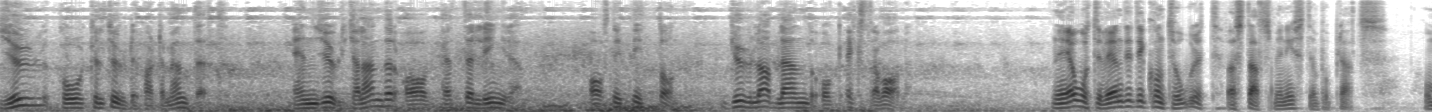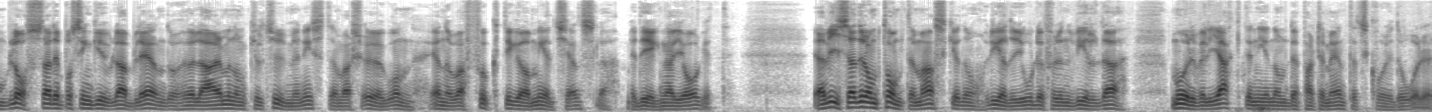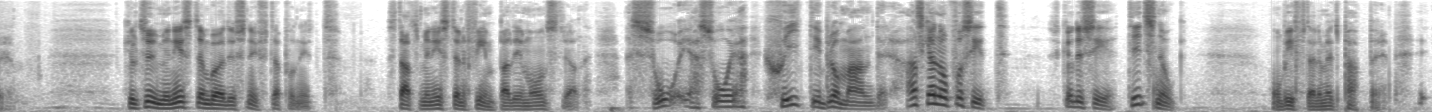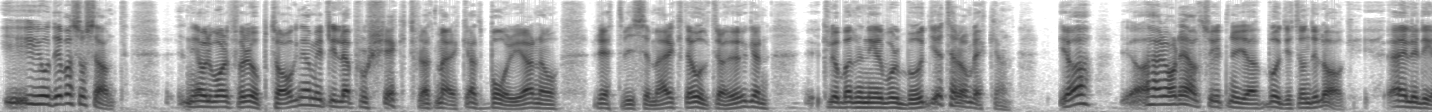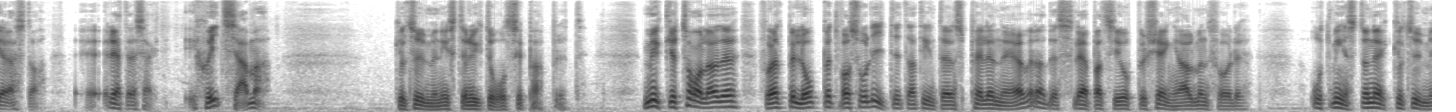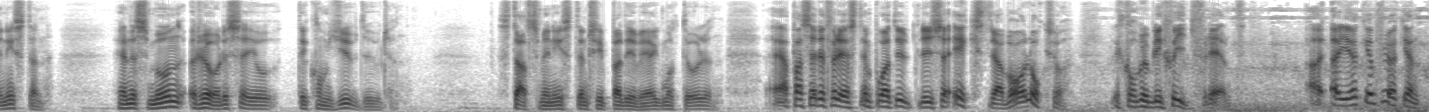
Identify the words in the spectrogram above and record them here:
Jul på Kulturdepartementet. En julkalender av Petter Lindgren. Avsnitt 19. Gula Bländ och extraval. När jag återvände till kontoret var statsministern på plats. Hon blossade på sin gula bländ och höll armen om kulturministern vars ögon ännu var fuktiga av medkänsla med det egna jaget. Jag visade dem tomtemasken och redogjorde för den vilda murveljakten genom departementets korridorer. Kulturministern började snyfta på nytt. Statsministern fimpade i monstren. Såja, såja, skit i Bromander. Han ska nog få sitt. Ska du se, tids nog. Hon viftade med ett papper. Jo, det var så sant. Ni har väl varit för upptagna med ett lilla projekt för att märka att borgarna och rättvisemärkta ultrahögern klubbade ner vår budget häromveckan. Ja, ja, här har ni alltså ert nya budgetunderlag. Eller deras då. Eh, rättare sagt, skitsamma. Kulturministern ryckte åt sig pappret. Mycket talade för att beloppet var så litet att inte ens Pelle Näver hade släpat sig upp ur sänghalmen för det. Åtminstone kulturministern. Hennes mun rörde sig och det kom ljud ur den. Statsministern trippade iväg mot dörren. Jag passade förresten på att utlysa extraval också. Det kommer att bli skitfränt. Adjöken fröken.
